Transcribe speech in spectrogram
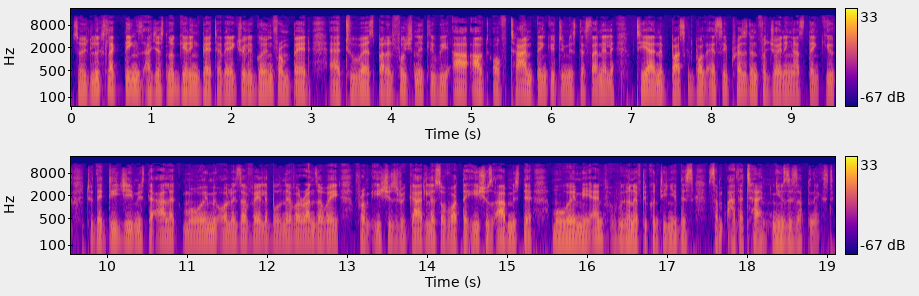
So it looks like things are just not getting better. They're actually going from bad uh, to worse. But unfortunately, we are out of time. Thank you to Mr. Sanele Mthiyane, Basketball SA President, for joining us. Thank you to the DG, Mr. Alec Moemi, always available, never runs away from issues, regardless of what the issues are, Mr. Moemi. And we're going to have to continue this some other time. News is up next.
